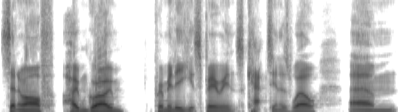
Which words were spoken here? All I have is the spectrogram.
centre half, homegrown Premier League experience, captain as well. Um,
